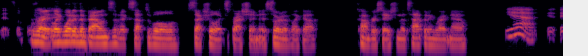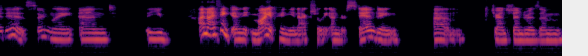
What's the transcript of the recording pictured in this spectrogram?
That's a whole right other- like what are the bounds of acceptable sexual expression is sort of like a conversation that's happening right now Yeah, it, it is certainly, and you, and I think, in my opinion, actually understanding um, transgenderism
